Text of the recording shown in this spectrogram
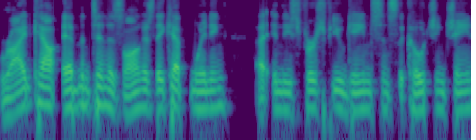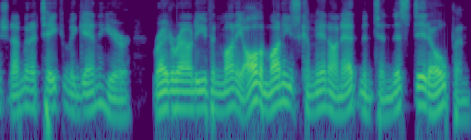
ride Cal Edmonton as long as they kept winning uh, in these first few games since the coaching change. And I'm going to take him again here, right around even money. All the money's come in on Edmonton. This did open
